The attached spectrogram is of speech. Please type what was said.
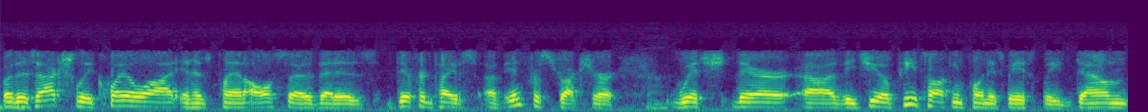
but there's actually quite a lot in his plan also that is different types of infrastructure, which uh, the GOP talking point is basically down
